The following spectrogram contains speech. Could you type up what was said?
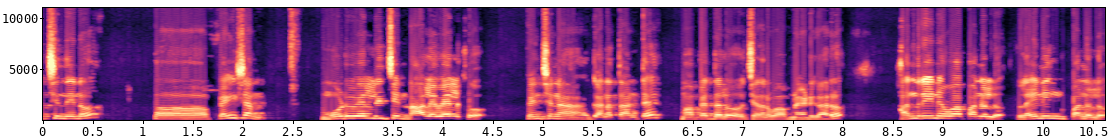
వచ్చింది నేను పెన్షన్ మూడు వేల నుంచి నాలుగు వేలకు పెంచిన ఘనత అంటే మా పెద్దలు చంద్రబాబు నాయుడు గారు. అంద్రీనివా పనులు లైనింగ్ పనులు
